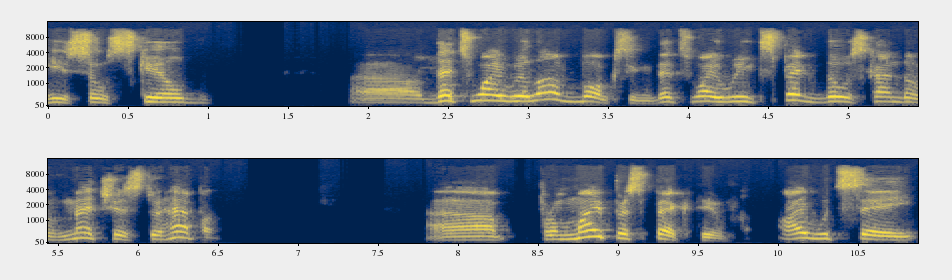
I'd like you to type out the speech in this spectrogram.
he's so skilled. That's why we love boxing. That's why we expect those kind of matches to happen. Uh, from my perspective, I would say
